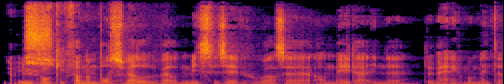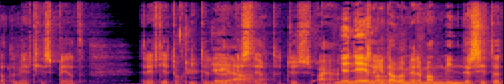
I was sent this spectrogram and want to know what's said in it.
nu dus- vond ik Van den Bos wel, wel minstens even goed als Almeida in de, de weinige momenten dat hem heeft gespeeld. Daar heeft hij toch niet teleurgesteld. Ja, Dus ah ja, nee, nee, zeggen dat we met een man minder zitten,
